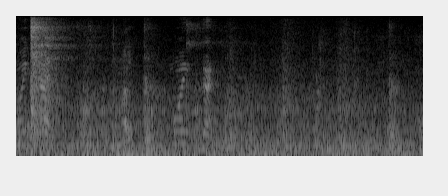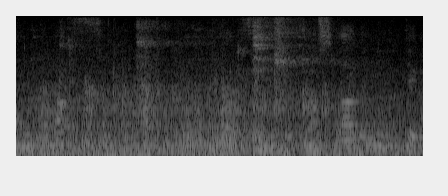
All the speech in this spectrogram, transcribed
もう一回はいもう一回ますバックスイングしてきま手が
